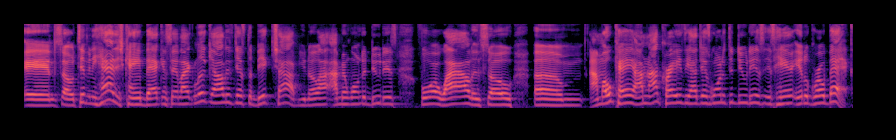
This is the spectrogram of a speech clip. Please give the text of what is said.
And so Tiffany Haddish came back and said, like, look, y'all, it's just a big chop. You know, I, I've been wanting to do this for a while, and so um, I'm okay. I'm not crazy. I just wanted to do this. It's hair. It'll grow back.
